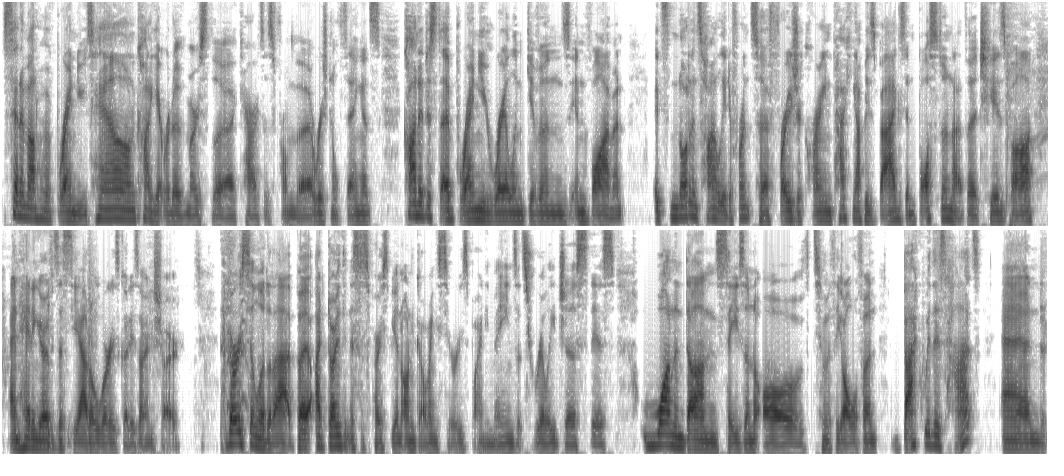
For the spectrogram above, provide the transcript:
set him out of a brand new town, kind of get rid of most of the characters from the original thing. It's kind of just a brand new Raylan Givens environment. It's not entirely different to Frasier Crane packing up his bags in Boston at the Cheers bar and heading over to Seattle where he's got his own show. Very similar to that, but I don't think this is supposed to be an ongoing series by any means. It's really just this one and done season of Timothy Olyphant back with his hat and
